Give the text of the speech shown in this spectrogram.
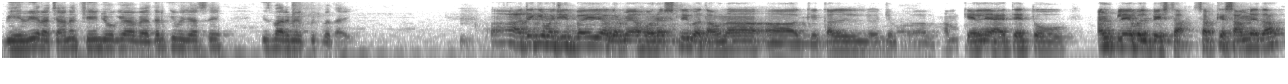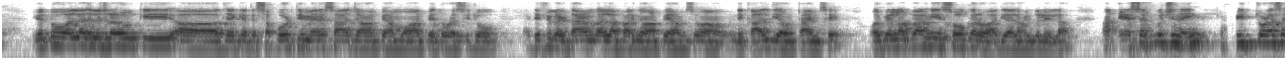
بیہیویئر اچانک چینج ہو گیا ویدر کی وجہ سے؟ اس بارے میں کچھ بتائیے۔ آتے مجید بھائی، اگر میں ہونسٹلی بتاؤں نا کہ کل جب ہم کھیلنے آئے تھے تو ان پلیبل پیچ تھا، سب کے سامنے تھا۔ یہ تو اللہ جل جلالہ کی کیا کہتے ہیں سپورٹ تھی میرے ساتھ، جہاں پہ ہم، وہاں پہ تھوڑا سی جو ڈیفیکلٹ ٹائم اللہ پاک نے وہاں پہ ہم سے وہاں نکال دیا ان ٹائم سے۔ اور پھر اللہ پاک نے سو کروا دیا الحمد للہ ہاں ایسا کچھ نہیں پچ تھوڑا سا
